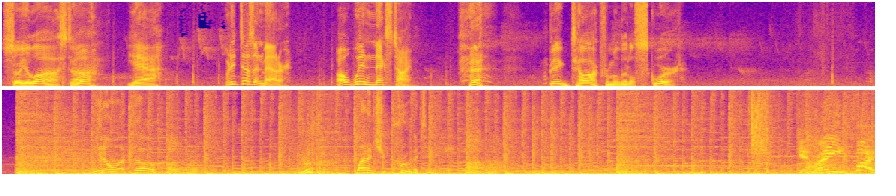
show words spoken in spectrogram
So you lost, huh? Yeah. But it doesn't matter. I'll win next time. Big talk from a little squirt. You know what, though? Hmm. Why don't you prove it to me? Get ready, fight!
